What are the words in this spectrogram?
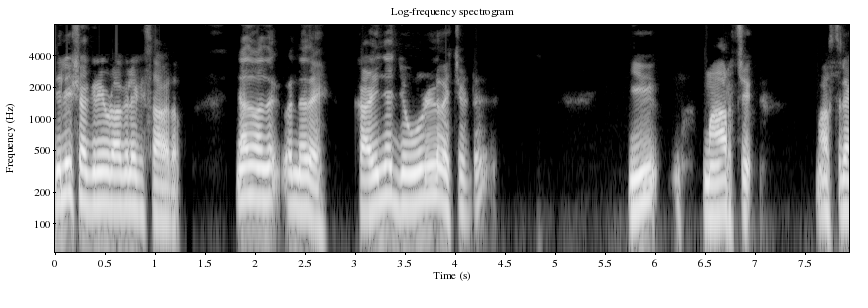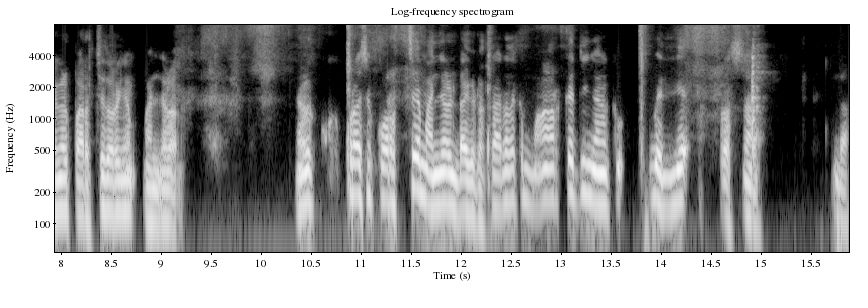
ദിലീഷ് അഗ്രി വ്ളോഗിലേക്ക് സ്വാഗതം. ഞാൻ വന്ന് വന്നതേ കഴിഞ്ഞ ജൂണിൽ വെച്ചിട്ട് ഈ മാർച്ച് മാസത്തിൽ ഞങ്ങൾ പറിച്ചു തുടങ്ങിയ മഞ്ഞളാണ്. ഞങ്ങൾ പ്രാവശ്യം കുറച്ചേ മഞ്ഞൾ ഉണ്ടാക്കിട്ടോ കാരണം അതൊക്കെ മാർക്കറ്റിങ് ഞങ്ങൾക്ക് വലിയ പ്രശ്നമാണ്. എന്താ?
